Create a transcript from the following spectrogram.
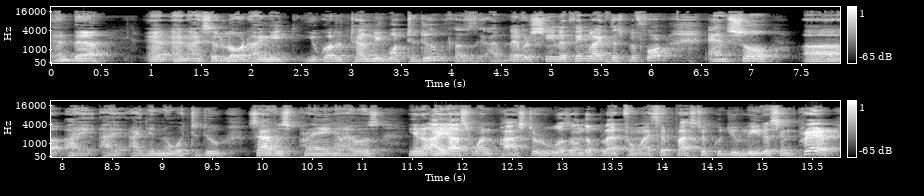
And, uh, and, and I said, Lord, I need, you got to tell me what to do because I've never seen a thing like this before. And so uh, I, I, I didn't know what to do. So I was praying. I was, you know, I asked one pastor who was on the platform, I said, Pastor, could you lead us in prayer?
